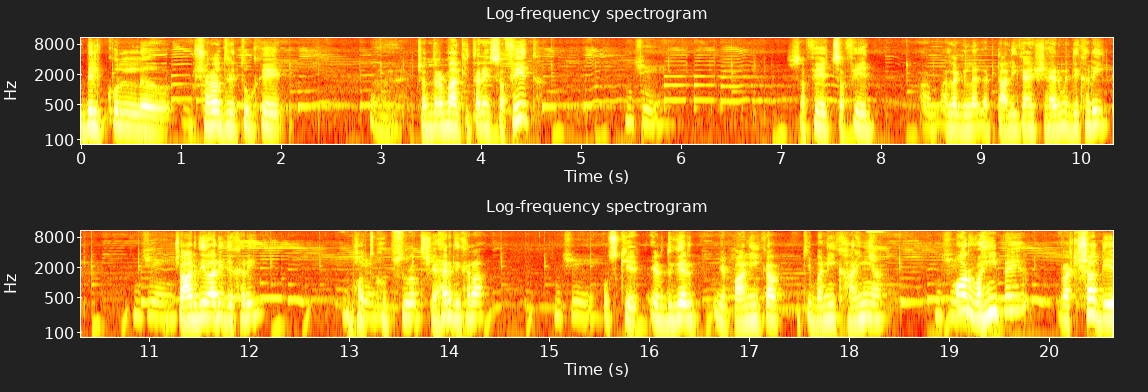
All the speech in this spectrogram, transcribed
बिल्कुल शरद ऋतु के चंद्रमा की तरह सफ़ेद। जी। सफ़ेद सफ़ेद अलग अलग अट्टालिकाएँ शहर में दिख रही। जी। चार दीवारी दिख रही। बहुत खूबसूरत शहर दिख रहा। जी। उसके इर्द गिर्द ये पानी का की बनी खाइयाँ। और वहीं पे रक्षा दे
